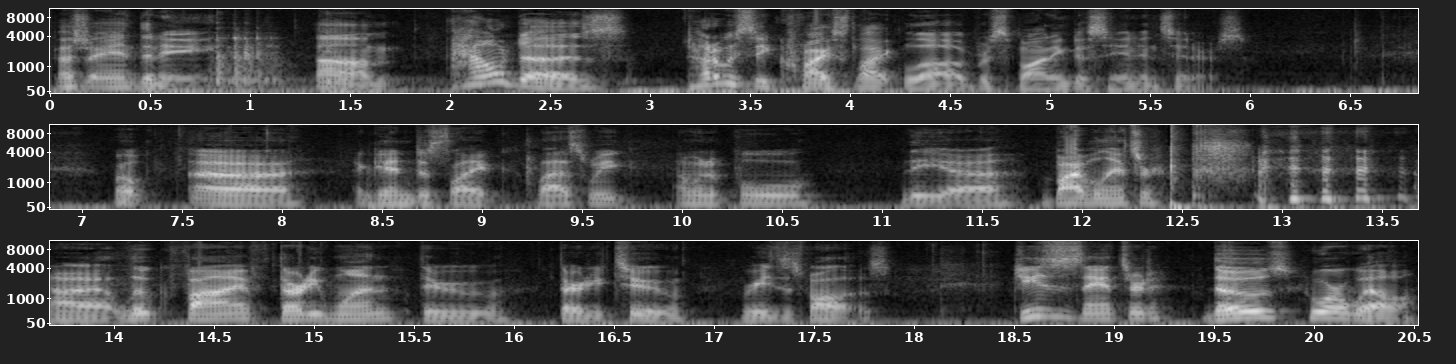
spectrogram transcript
Pastor Anthony, um, how does how do we see Christ-like love responding to sin and sinners? Well, uh, again, just like last week, I'm going to pull the uh, Bible answer. uh, Luke 5 31 through 32 reads as follows Jesus answered, Those who are well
